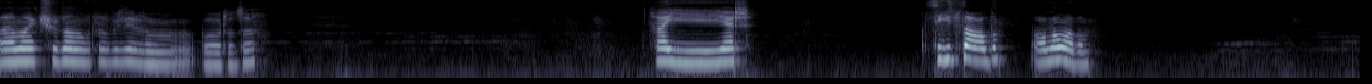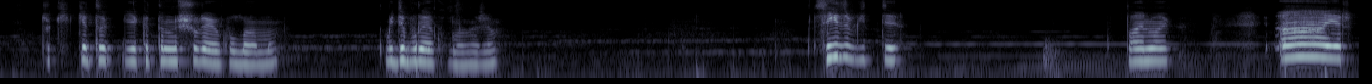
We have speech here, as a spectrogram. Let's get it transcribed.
Dynamite şuradan vurabilirim bu arada. Hayır. 8 aldım. Alamadım. Yakıtı- yakıtını şuraya kullandım. Bir de buraya kullanacağım. 8 gitti. Dynamite. Hayır.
